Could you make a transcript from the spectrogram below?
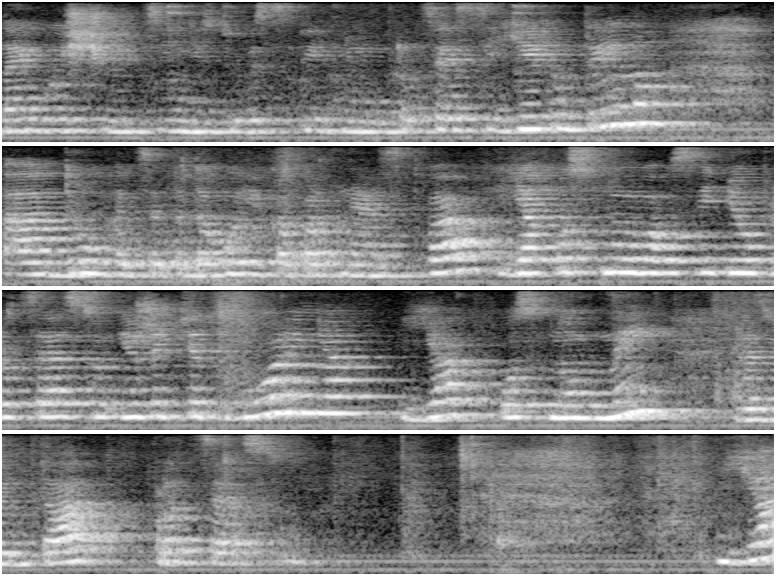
найвищою цінністю в освітньому процесі є людина. Друге це педагогіка партнерства як основа освітнього процесу і життєтворення як основний результат процесу. Я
